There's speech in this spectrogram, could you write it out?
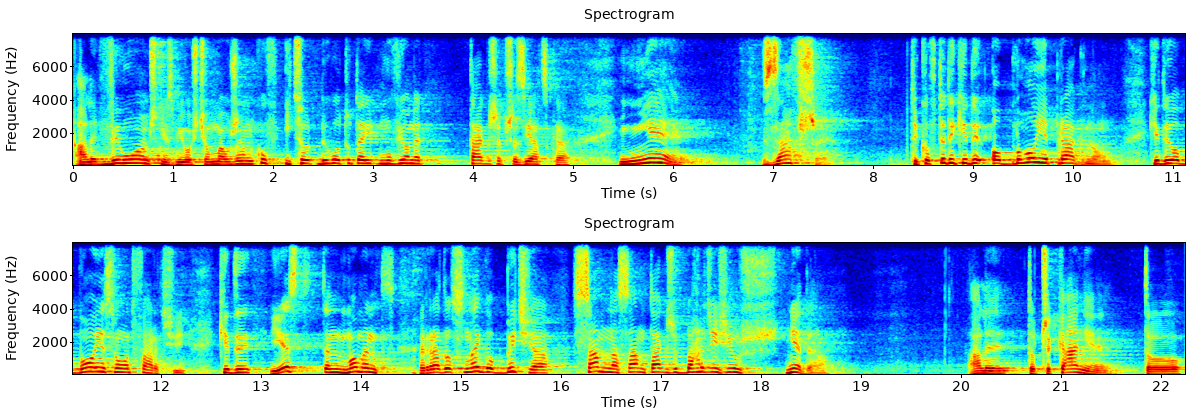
ale wyłącznie z miłością małżonków i co było tutaj mówione także przez Jacka, nie zawsze, tylko wtedy, kiedy oboje pragną, kiedy oboje są otwarci, kiedy jest ten moment radosnego bycia sam na sam, tak, że bardziej się już nie da. Ale to czekanie, to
